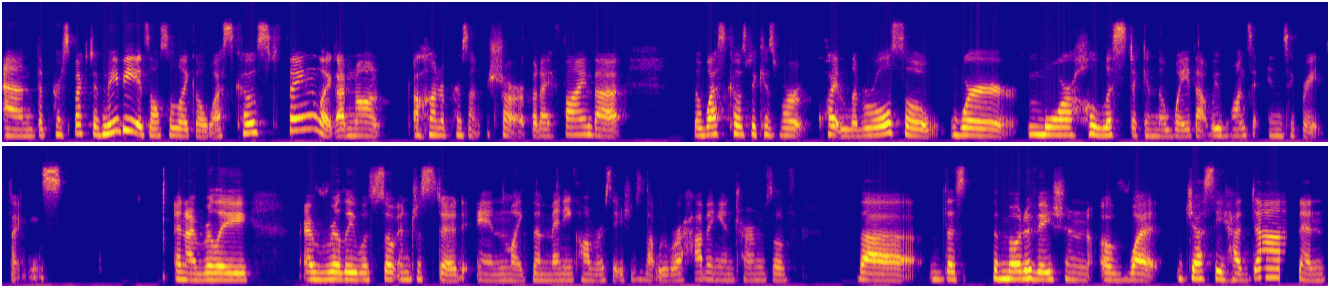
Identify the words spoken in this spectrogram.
And the perspective, maybe it's also like a West Coast thing. Like, I'm not 100% sure, but I find that the West Coast, because we're quite liberal, so we're more holistic in the way that we want to integrate things. And I really, I really was so interested in like the many conversations that we were having in terms of the the the motivation of what Jesse had done and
